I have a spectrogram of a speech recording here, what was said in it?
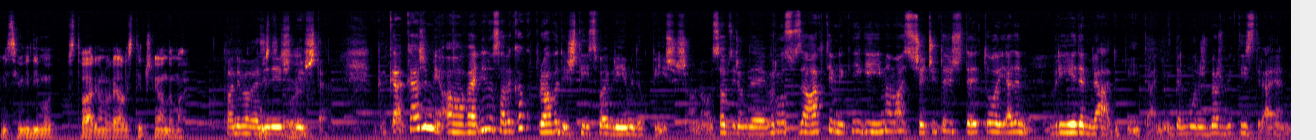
mislim, vidimo stvari ono realistične, onda ma... Kao nema veze niš, ništa. Ka kaže mi, ovaj, Ninoslave, kako provodiš ti svoje vrijeme dok pišeš? Ono, s obzirom da je vrlo su zahtjevne knjige i imam osjećaj, čitajuš da je to jedan vrijedan rad u pitanju i da moraš baš biti istrajan.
